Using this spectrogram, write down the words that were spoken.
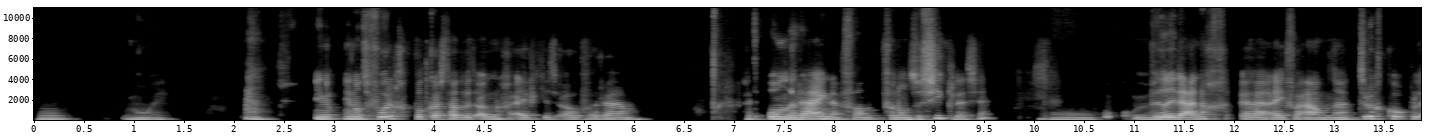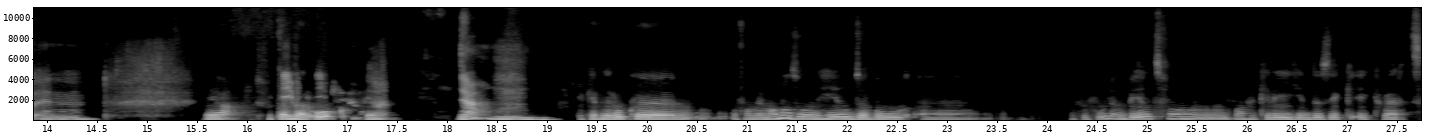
Mm. Mooi. In, in onze vorige podcast hadden we het ook nog eventjes over um, het onreinen van, van onze cyclus. Hè? Wil je daar nog uh, even aan uh, terugkoppelen? En... Ja, ik heb daar ook. Ja? ja? Ik heb daar ook uh, van mijn mama zo'n heel dubbel gevoel en beeld van, van gekregen. Dus ik, ik werd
